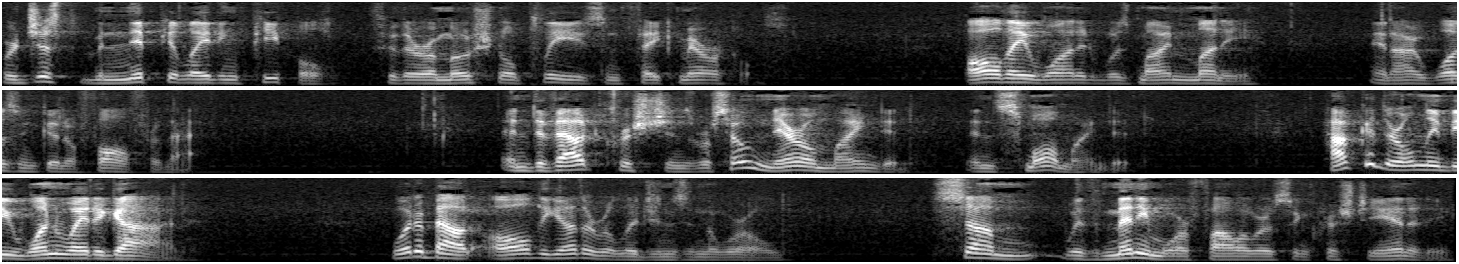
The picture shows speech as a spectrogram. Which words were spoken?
were just manipulating people through their emotional pleas and fake miracles. All they wanted was my money, and I wasn't going to fall for that. And devout Christians were so narrow minded and small minded. How could there only be one way to God? What about all the other religions in the world? Some with many more followers than Christianity.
